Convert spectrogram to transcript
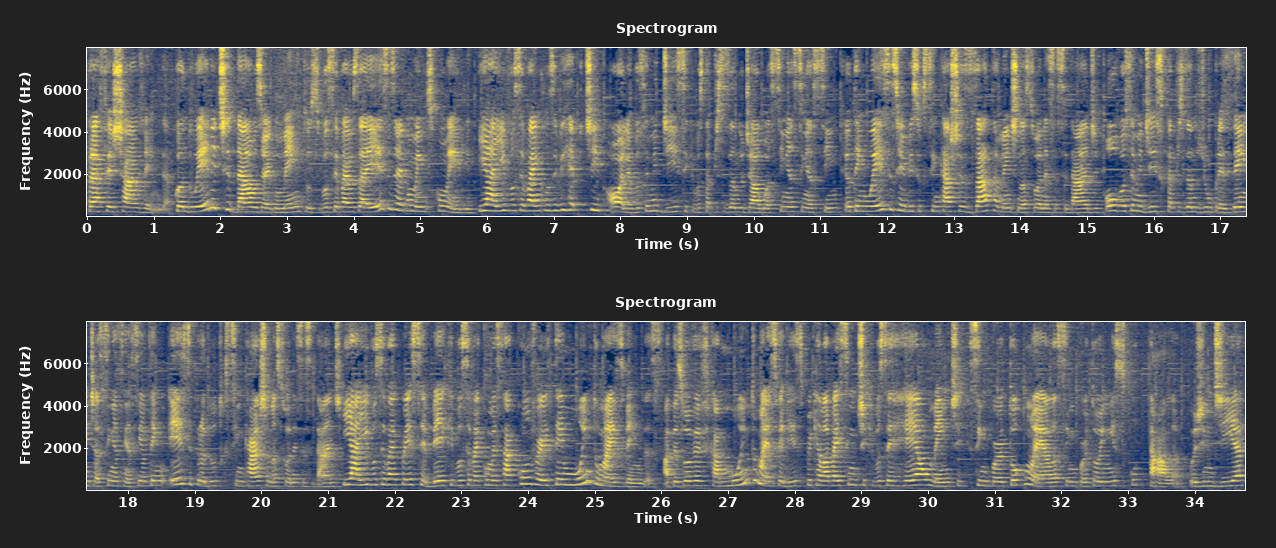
para fechar a venda. Quando ele te dá os argumentos, você vai usar esses argumentos com ele. E aí você vai inclusive repetir: olha, você me disse que você está precisando de algo assim, assim, assim. Eu tenho esse serviço que se encaixa exatamente na sua necessidade. Ou você me disse que está precisando de um presente assim, assim, assim. Eu tenho esse produto que se encaixa na sua necessidade. E aí você vai perceber que você vai começar a converter muito mais vendas. A pessoa vai ficar muito mais feliz porque ela vai sentir que você realmente se importou com ela, se importou em escutá-la. Hoje em dia,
